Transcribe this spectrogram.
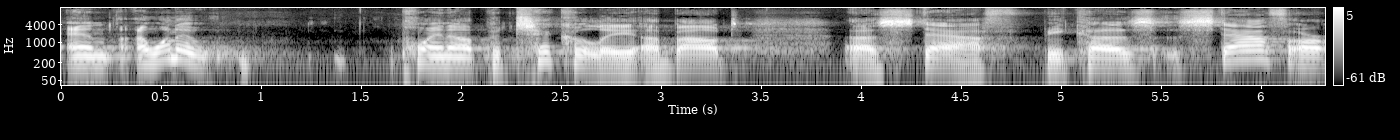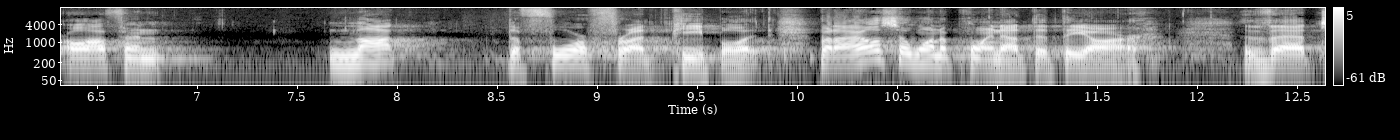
And I want to point out particularly about uh, staff, because staff are often not the forefront people. But I also want to point out that they are. That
